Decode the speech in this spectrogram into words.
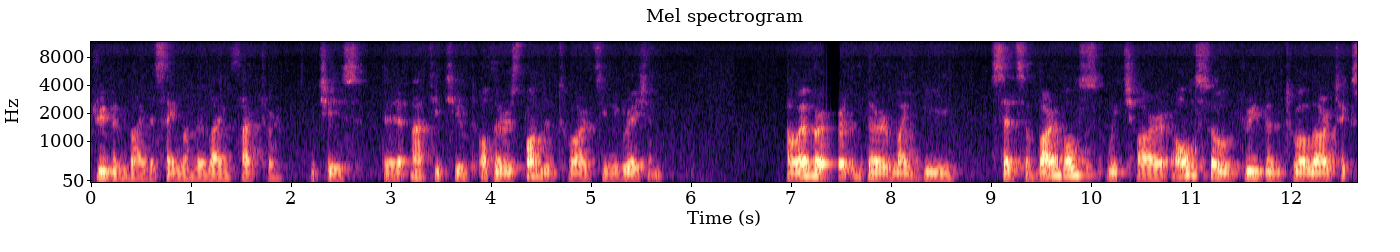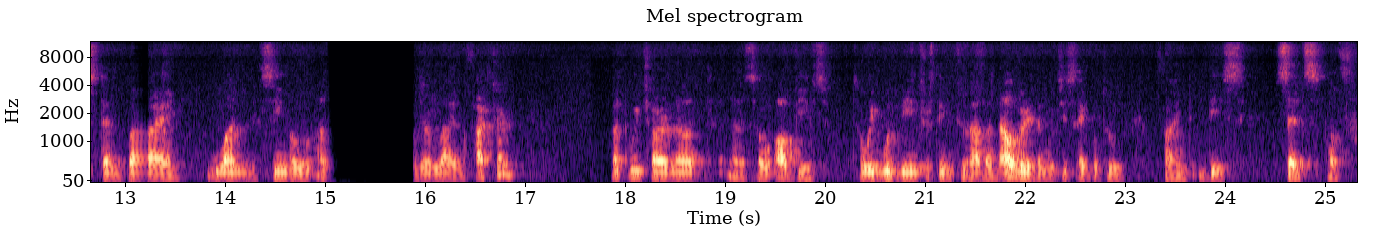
driven by the same underlying factor, which is the attitude of the respondent towards immigration. However, there might be sets of variables which are also driven to a large extent by one single underlying factor, but which are not uh, so obvious. So it would be interesting to have an algorithm which is able to find these sets of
